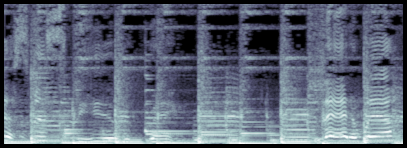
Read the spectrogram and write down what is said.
Christmas spirit ring. Later we'll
